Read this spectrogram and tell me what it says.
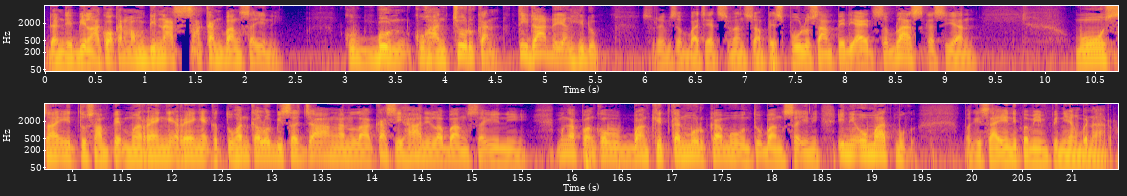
Dan dia bilang, aku akan membinasakan bangsa ini. Kubun, kuhancurkan, tidak ada yang hidup. Sudah bisa baca ayat 9 sampai 10 sampai di ayat 11 kasihan. Musa itu sampai merengek-rengek ke Tuhan, kalau bisa janganlah, kasihanilah bangsa ini. Mengapa engkau bangkitkan murkamu untuk bangsa ini? Ini umatmu. Bagi saya ini pemimpin yang benar.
